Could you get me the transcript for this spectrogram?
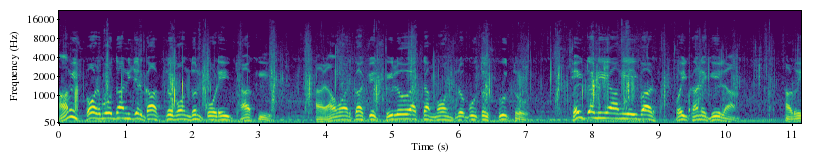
আমি সর্বদা নিজের গাত্রবন্ধন করেই থাকি। আর আমার কাছে ছিল একটা মন্ত্রপুত সুতো। সেইটা নিয়ে আমি এইবার ওইখানে গেলাম। আর ওই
